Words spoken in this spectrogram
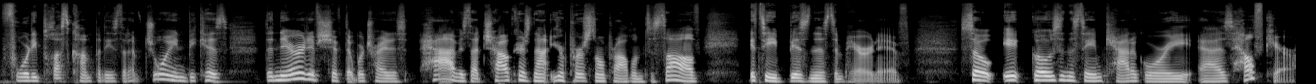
40 plus companies that have joined because the narrative shift that we're trying to have is that childcare is not your personal problem to solve, it's a business imperative. So it goes in the same category as healthcare,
